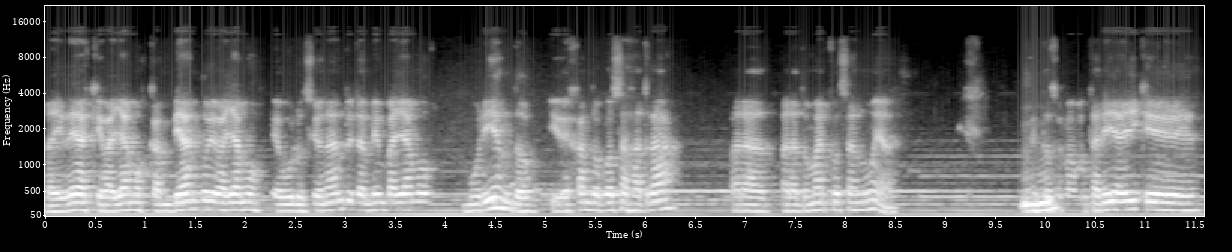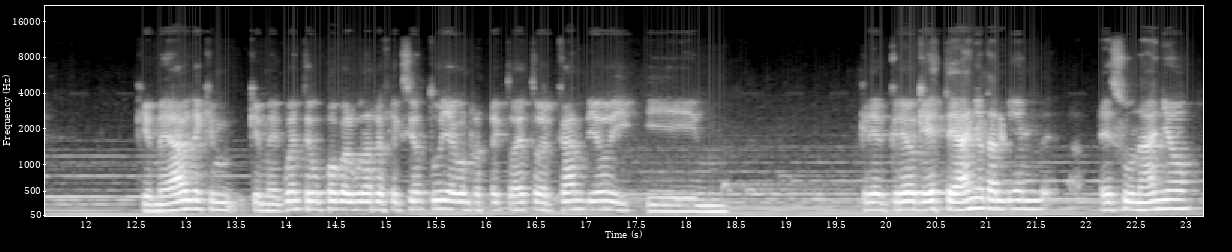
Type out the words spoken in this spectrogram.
la idea es que vayamos cambiando y vayamos evolucionando y también vayamos muriendo y dejando cosas atrás para, para tomar cosas nuevas. Entonces me gustaría ahí que, que me hables, que, que me cuentes un poco alguna reflexión tuya con respecto a esto del cambio y, y, mm, creo, creo que este año también es un año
